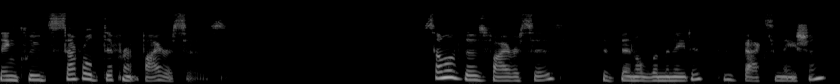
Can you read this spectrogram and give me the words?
that includes several different viruses. Some of those viruses have been eliminated through vaccination,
